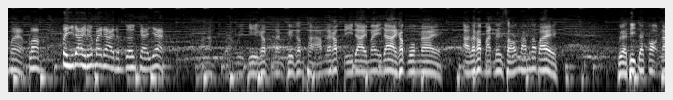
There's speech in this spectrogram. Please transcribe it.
แม่ปล้ำตีได้หรือไม่ได้ดำเกินแก่แยกอะกลางเวทีครับนั่นคือคำถามนะครับตีได้ไม่ได้ครับวงในอะแล้วครับบัตรหนึ่งสองนำเข้าไปเพื่อที่จะเกาะใน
